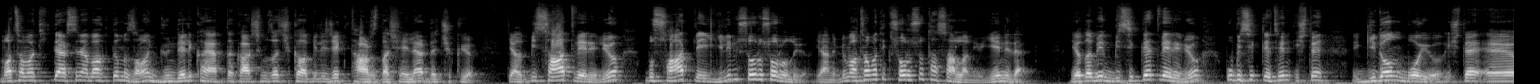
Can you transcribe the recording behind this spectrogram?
Matematik dersine baktığımız zaman gündelik hayatta karşımıza çıkabilecek tarzda şeyler de çıkıyor. Ya bir saat veriliyor. Bu saatle ilgili bir soru soruluyor. Yani bir matematik sorusu tasarlanıyor yeniden. Ya da bir bisiklet veriliyor. Bu bisikletin işte gidon boyu, işte e,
